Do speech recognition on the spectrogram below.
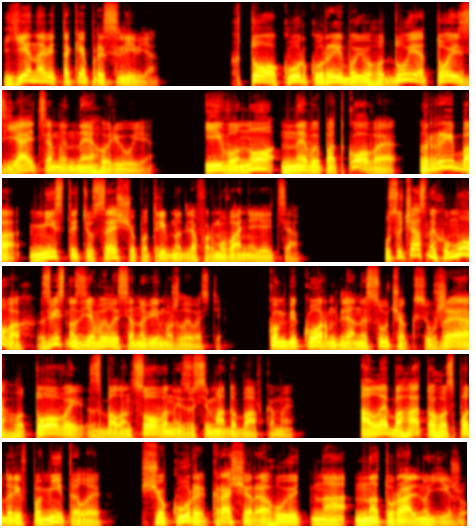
Є навіть таке прислів'я хто курку рибою годує, той з яйцями не горює. І воно не випадкове, риба містить усе, що потрібно для формування яйця. У сучасних умовах, звісно, з'явилися нові можливості. Комбікорм для несучок вже готовий, збалансований з усіма добавками. Але багато господарів помітили, що кури краще реагують на натуральну їжу.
